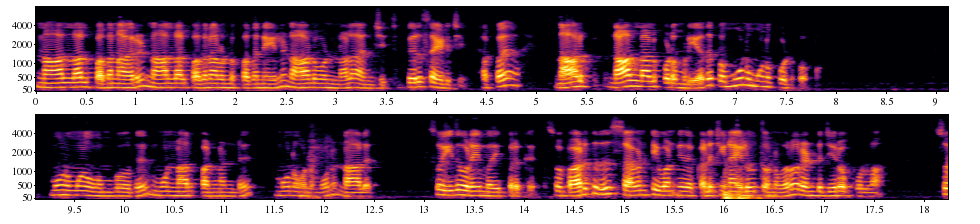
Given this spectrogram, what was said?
நாலு நாள் பதினாறு நாலு நாள் பதினாறு ஒன்று பதினேழு நாலு ஒன்று நாலு அஞ்சு. பெருசாகிடுச்சு அப்போ நாலு நாலு நாள் போட முடியாது. அப்போ மூணு மூணு போட்டு பார்ப்போம். மூணு மூணு ஒம்பது மூணு நாள் பன்னெண்டு மூணு ஒன்று மூணு நாலு. ஸோ இதோடைய மதிப்பு இருக்குது ஸோ இப்போ அடுத்தது செவன்ட்டி ஒன் இதை கழிச்சிங்கன்னா எழுபத்தொன்று வரும் ரெண்டு ஜீரோ போடலாம். ஸோ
